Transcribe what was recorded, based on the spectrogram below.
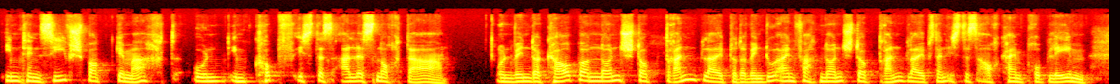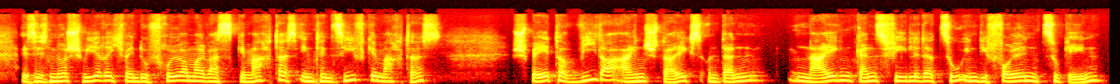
intensiv Sport gemacht und im Kopf ist das alles noch da. Und wenn der Körper nonstop dran bleibt oder wenn du einfach nonstop dran bleibst, dann ist das auch kein Problem. Es ist nur schwierig, wenn du früher mal was gemacht hast, intensiv gemacht hast, später wieder einsteigst und dann neigen ganz viele dazu, in die Vollen zu gehen.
